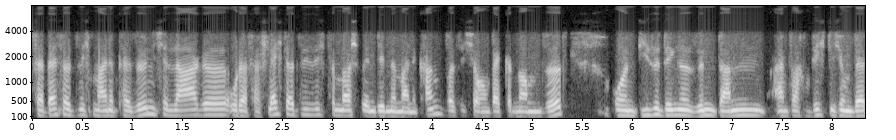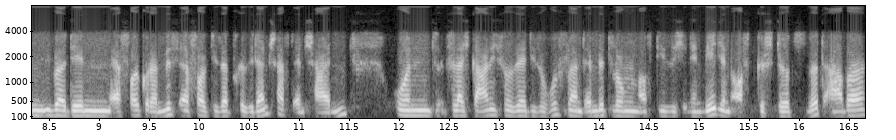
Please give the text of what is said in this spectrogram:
verbessert sich meine persönliche Lage oder verschlechtert sie sich zum Beispiel, indem mir meine Krankenversicherung weggenommen wird. Und diese Dinge sind dann einfach wichtig und werden über den Erfolg oder Misserfolg dieser Präsidentschaft entscheiden und vielleicht gar nicht so sehr diese Russland-Ermittlungen, auf die sich in den Medien oft gestürzt wird. Aber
